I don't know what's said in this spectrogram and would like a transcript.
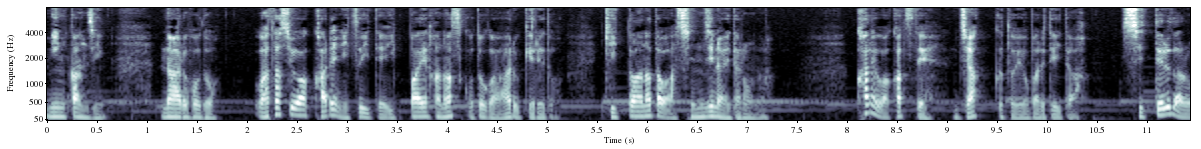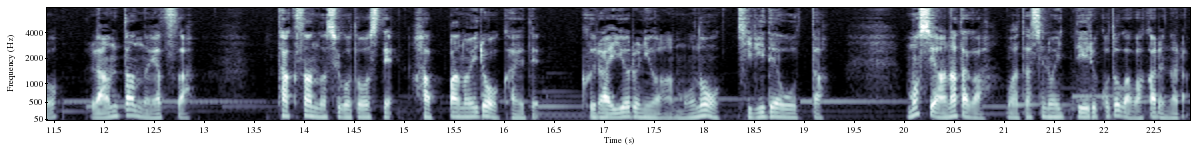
民間人。なるほど。私は彼についていっぱい話すことがあるけれど。きっとあなたは信じないだろうな。彼はかつてジャックと呼ばれていた。知ってるだろう？ランタンのやつさ。たくさんの仕事をして葉っぱの色を変えて暗い夜には物を霧で覆った。もしあなたが私の言っていることがわかるなら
